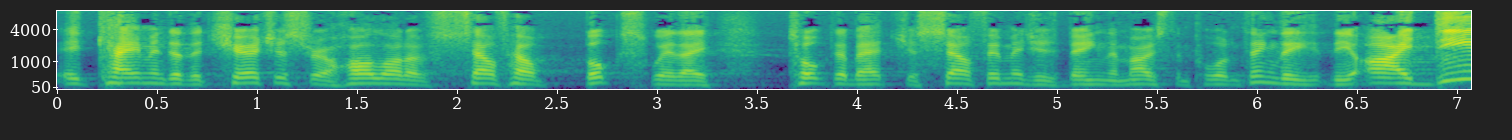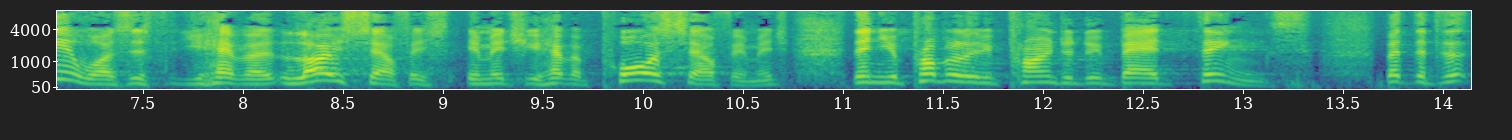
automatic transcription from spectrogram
It came into the churches through a whole lot of self help books where they talked about your self image as being the most important thing. The, the idea was if you have a low self image, you have a poor self image, then you're probably prone to do bad things. But the, the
